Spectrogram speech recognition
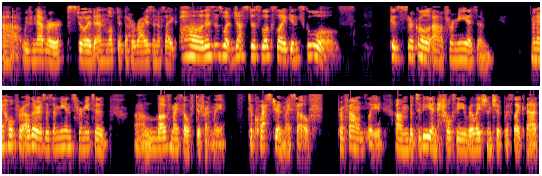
Uh, we've never stood and looked at the horizon of like, oh, this is what justice looks like in schools. Cause circle, uh, for me is a, and I hope for others is a means for me to, uh, love myself differently, to question myself, profoundly. Um, but to be in healthy relationship with like that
